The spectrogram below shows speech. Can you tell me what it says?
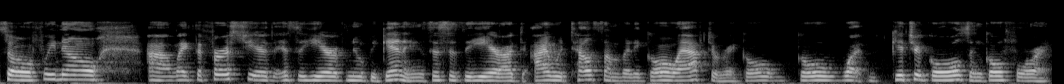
So if we know, uh, like the first year is the year of new beginnings. This is the year I'd, I would tell somebody go after it, go go what get your goals and go for it.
